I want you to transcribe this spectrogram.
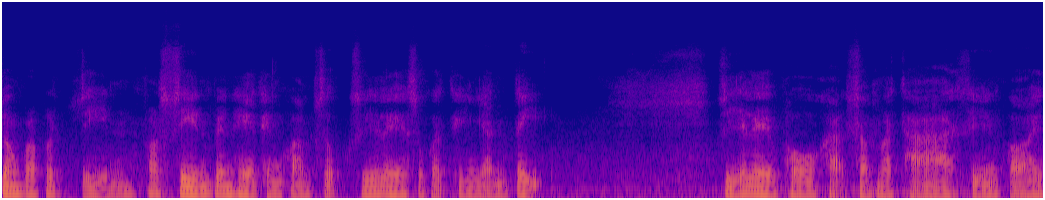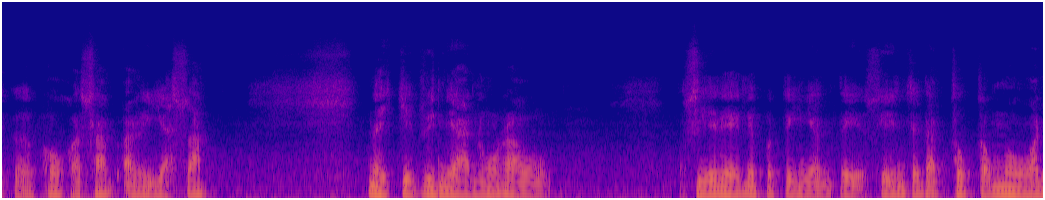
จงประพฤติศีล เพราะศีลเป็นเหตุแห่งความสุข สีเลสุขติงยันติ สีเลโภคะสมปทาศีลก่อให้เกิดโภคทรัพย์ อริยทรัพย์ ในจิตวิญญาณของเรา สีเลนิปติยันติศีลจะดับทุกข์ทั้งมวล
